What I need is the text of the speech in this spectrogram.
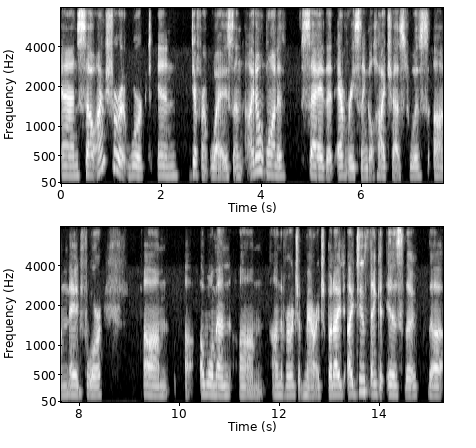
And so I'm sure it worked in different ways. And I don't want to say that every single high chest was um, made for um, a, woman um, on the verge of marriage, but I, I do think it is the, the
